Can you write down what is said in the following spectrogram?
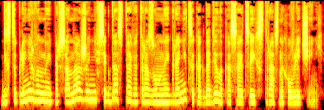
дисциплинированные персонажи не всегда ставят разумные границы, когда дело касается их страстных увлечений.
